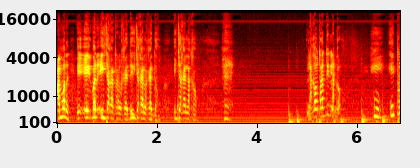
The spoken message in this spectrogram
আমার এবার এই জায়গাটা লাগাই দাও এই জায়গায় লাগাই দাও এই জায়গায় লাগাও। হ্যাঁ। লাগাও তাড়াতাড়ি লাগাও। হ্যাঁ এই তো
